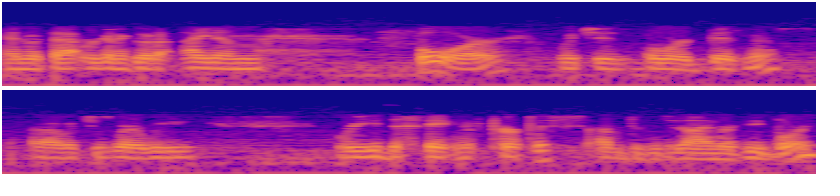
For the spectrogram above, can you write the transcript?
And with that, we're going to go to item four, which is board business, uh, which is where we read the statement of purpose of the Design Review Board.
